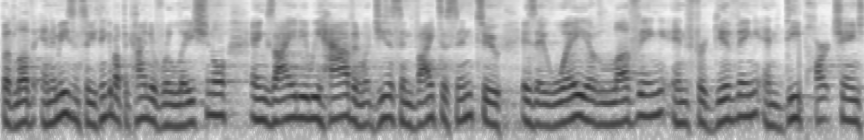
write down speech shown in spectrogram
but love enemies. And so you think about the kind of relational anxiety we have, and what Jesus invites us into is a way of loving and forgiving and deep heart change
